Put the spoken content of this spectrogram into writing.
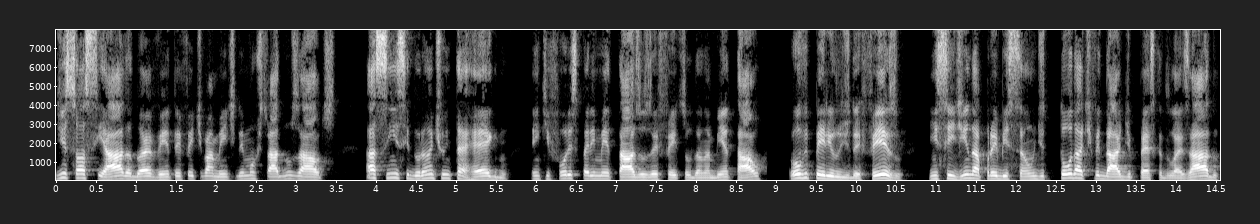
dissociada do evento efetivamente demonstrado nos autos. Assim, se durante o interregno em que foram experimentados os efeitos do dano ambiental, houve período de defeso, incidindo a proibição de toda atividade de pesca do lesado,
